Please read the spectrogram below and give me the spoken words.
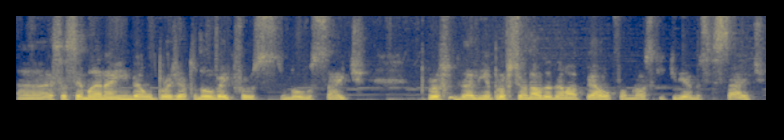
uh, essa semana ainda um projeto novo aí, que foi o novo site da linha profissional da Damapel, fomos nós que criamos esse site,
